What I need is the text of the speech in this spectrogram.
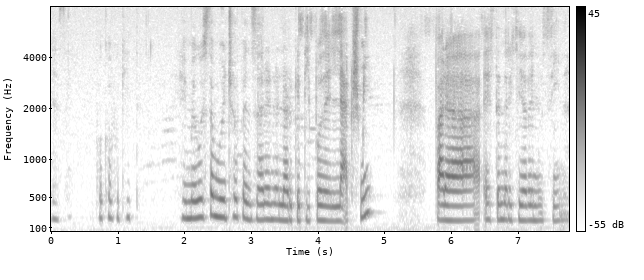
Y así, poco a poquito. Y me gusta mucho pensar en el arquetipo de Lakshmi para esta energía venusina.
